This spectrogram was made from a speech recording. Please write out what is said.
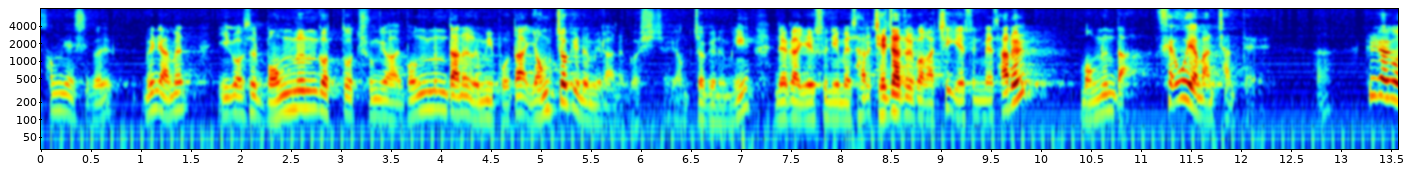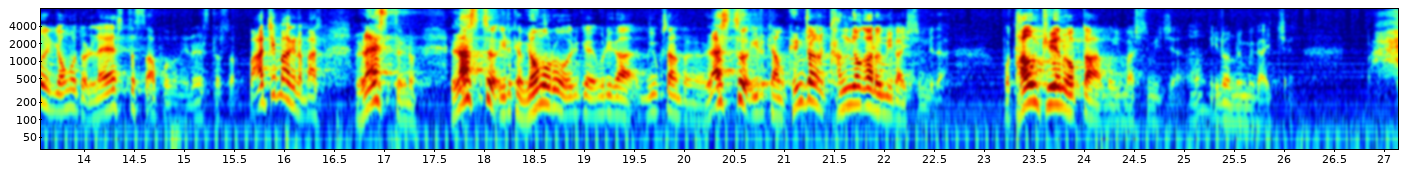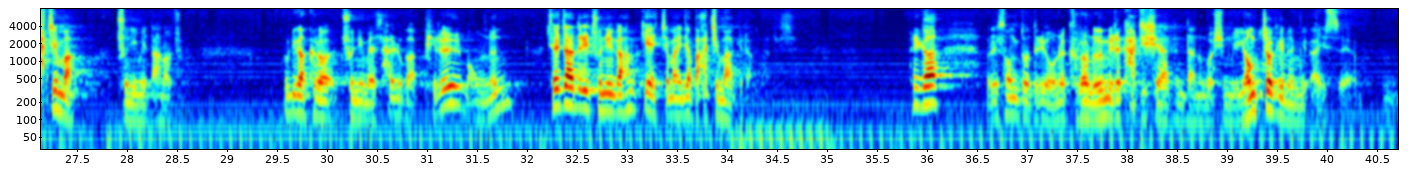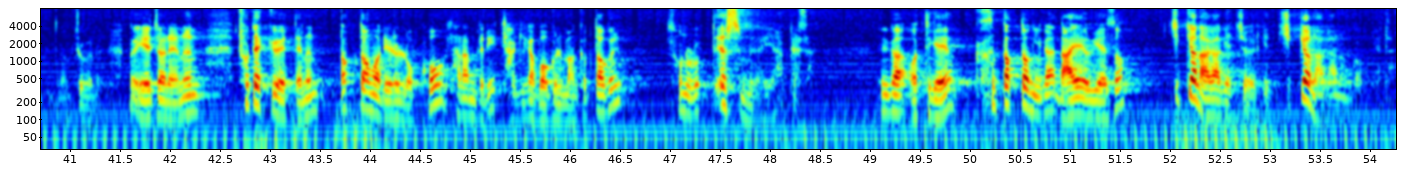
성례식을 왜냐하면 이것을 먹는 것도 중요하고 먹는다는 의미보다 영적인 의미라는 것이죠. 영적인 의미. 내가 예수님의 살을 제자들과 같이 예수님의 살을 먹는다. 최후의 만찬 때. 어? 그러니까 그 영어도 last supper, last supper. 마지막이라 마 last, last 이렇게 영어로 이렇게 우리가 미국 사람들 last 이렇게 하면 굉장히 강력한 의미가 있습니다. 뭐 다음 기회는 없다, 뭐 이 말씀이죠. 어? 이런 의미가 있죠. 마지막 주님이 나눠줘. 우리가 그런 주님의 살과 피를 먹는 제자들이 주님과 함께 했지만 이제 마지막이란 말이죠. 그러니까 우리 성도들이 오늘 그런 의미를 가지셔야 된다는 것입니다. 영적인 의미가 있어요. 음, 영적인 의미. 예전에는 초대교회 때는 떡덩어리를 놓고 사람들이 자기가 먹을 만큼 떡을 손으로 떼었습니다. 이 앞에서. 그러니까 어떻게 해요? 큰 떡덩이가 나에 의해서 찢겨 나가겠죠. 이렇게 찢겨 나가는 겁니다.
